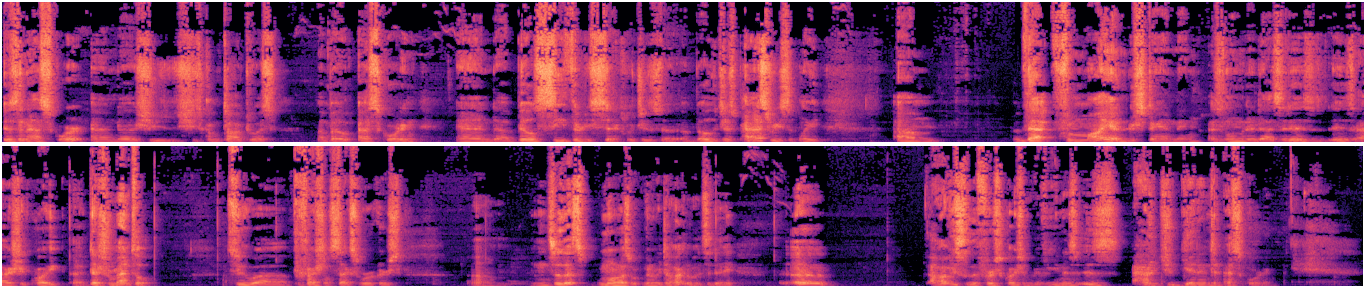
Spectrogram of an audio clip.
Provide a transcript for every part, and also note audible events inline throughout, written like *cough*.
is an escort, and uh, she she's come talk to us about escorting and uh, Bill C thirty six, which is a, a, bill that just passed recently. Um, that, from my understanding, as limited as it is, is actually quite uh, detrimental to uh, professional sex workers. Um, and so that's more or less what we're going to be talking about today. Obviously, the first question, Vivienne, is, is how did you get into escorting?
